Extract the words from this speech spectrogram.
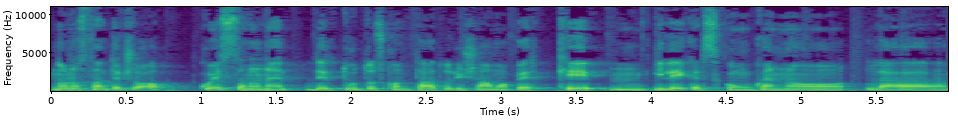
Nonostante ciò, questo non è del tutto scontato, diciamo, perché mh, i Lakers comunque hanno la,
